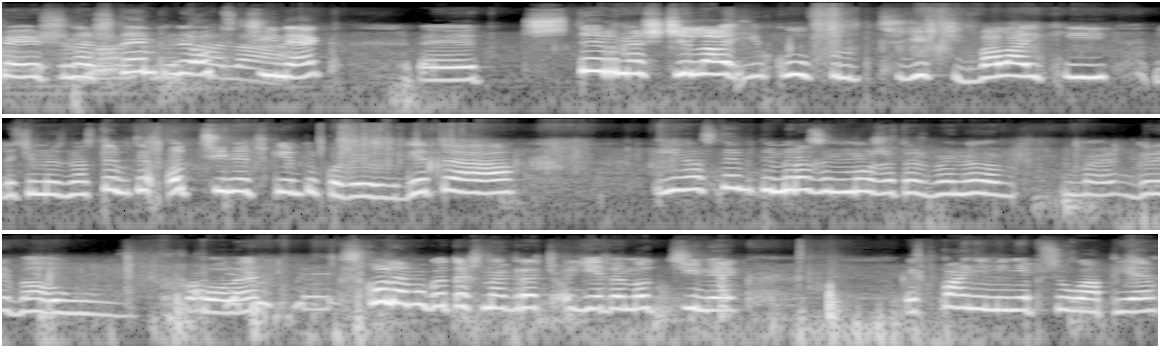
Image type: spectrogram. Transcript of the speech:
Jeszcze następny odcinek. E, 14 lajków lub 32 lajki. Lecimy z następnym odcineczkiem, tylko że już GTA. I następnym razem może też będę nagrywał w szkole. W szkole mogę też nagrać o jeden odcinek. Jak pani mnie nie przyłapie.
